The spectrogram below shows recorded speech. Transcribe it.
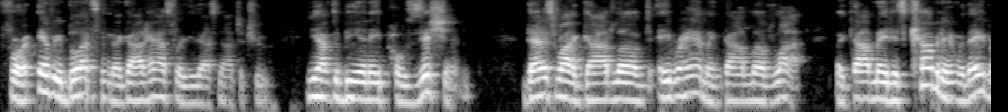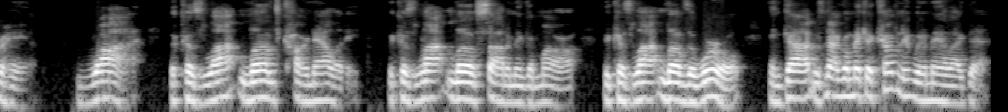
for every blessing that God has for you. That's not the truth. You have to be in a position. That is why God loved Abraham and God loved Lot. But God made his covenant with Abraham. Why? Because Lot loved carnality, because Lot loved Sodom and Gomorrah, because Lot loved the world. And God was not going to make a covenant with a man like that.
